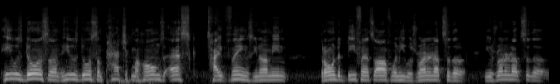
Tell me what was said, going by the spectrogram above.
he was doing some he was doing some Patrick Mahomes esque type things. You know what I mean? Throwing the defense off when he was running up to the he was running up to the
